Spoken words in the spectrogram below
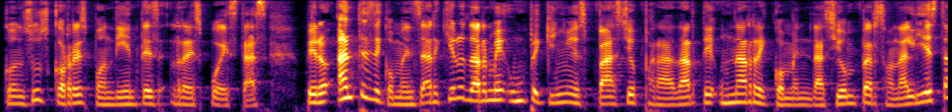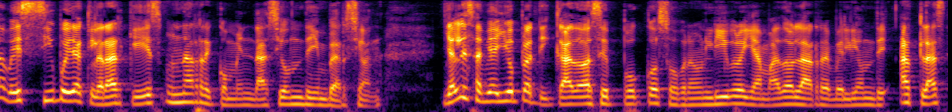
con sus correspondientes respuestas. Pero antes de comenzar quiero darme un pequeño espacio para darte una recomendación personal y esta vez sí voy a aclarar que es una recomendación de inversión. Ya les había yo platicado hace poco sobre un libro llamado La Rebelión de Atlas,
